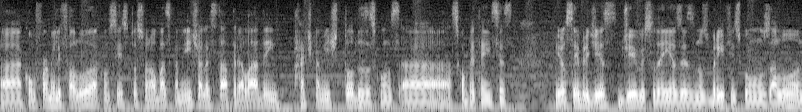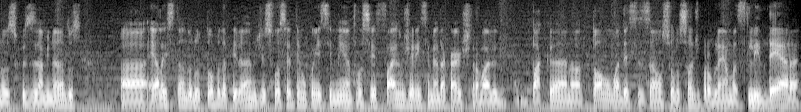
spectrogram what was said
Uh, conforme ele falou, a consciência situacional basicamente ela está atrelada em praticamente todas as, as competências. Eu sempre diz, digo isso daí às vezes nos briefings com os alunos, com os examinandos. Uh, ela estando no topo da pirâmide, se você tem um conhecimento, você faz um gerenciamento da carga de trabalho bacana, toma uma decisão, solução de problemas, lidera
